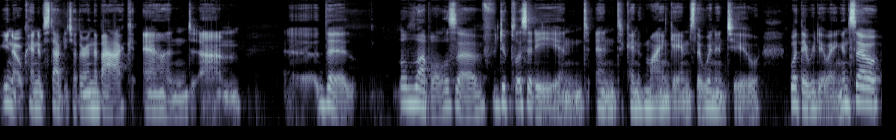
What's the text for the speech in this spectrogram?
you know, kind of stabbed each other in the back, and um, uh, the levels of duplicity and and kind of mind games that went into what they were doing, and so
